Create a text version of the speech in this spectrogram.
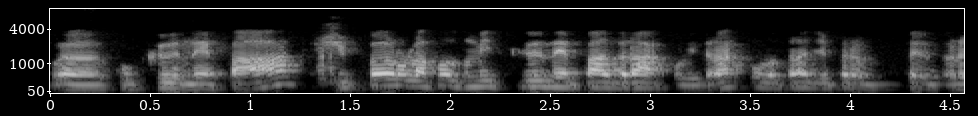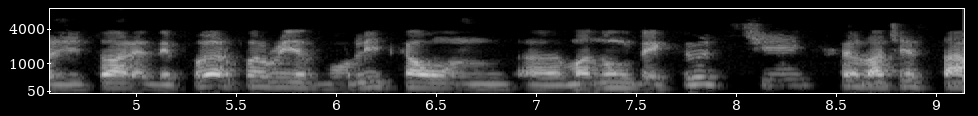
uh, cu cânepa și părul a fost numit cânepa dracului. Dracul o trage pe, pe vrăjitoare de păr, părul e zburlit ca un uh, mănunchi de cât și felul acesta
